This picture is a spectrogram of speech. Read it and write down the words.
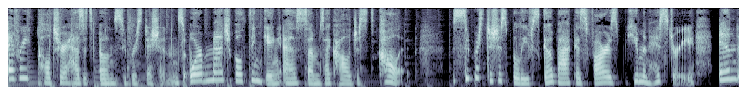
Every culture has its own superstitions, or magical thinking, as some psychologists call it. Superstitious beliefs go back as far as human history, and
